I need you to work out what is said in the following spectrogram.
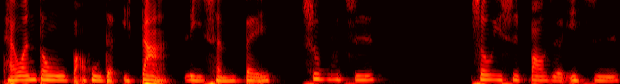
台湾动物保护的一大里程碑。殊不知。兽医师抱着一只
